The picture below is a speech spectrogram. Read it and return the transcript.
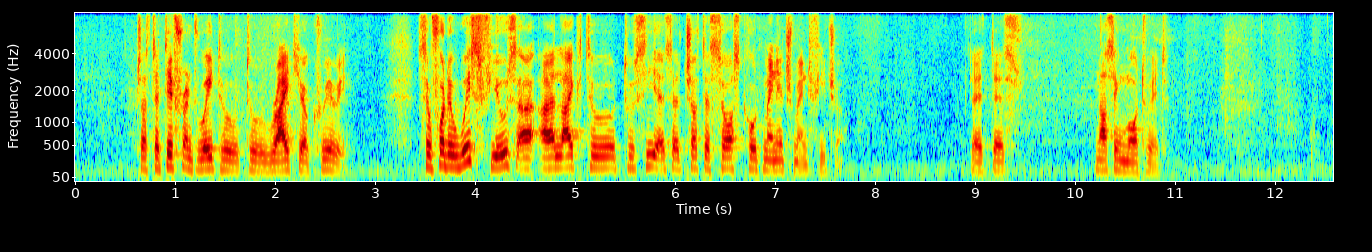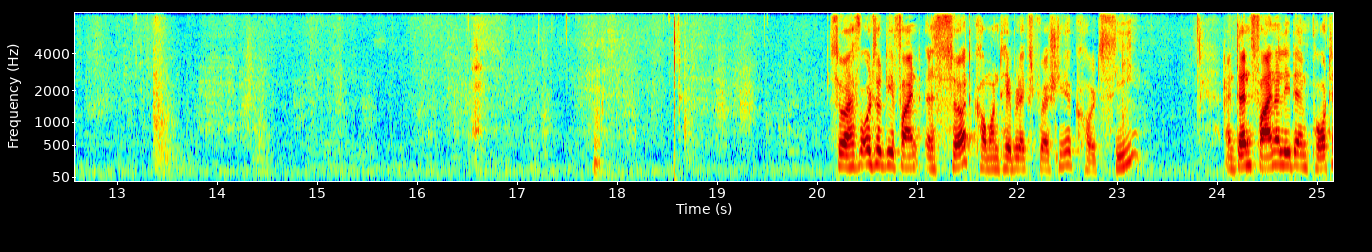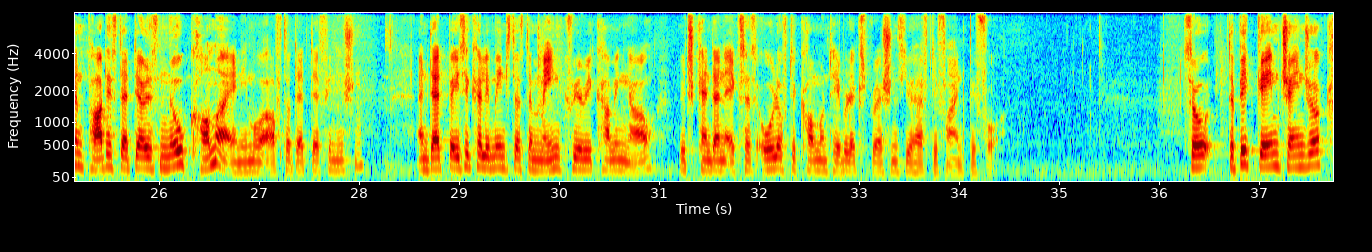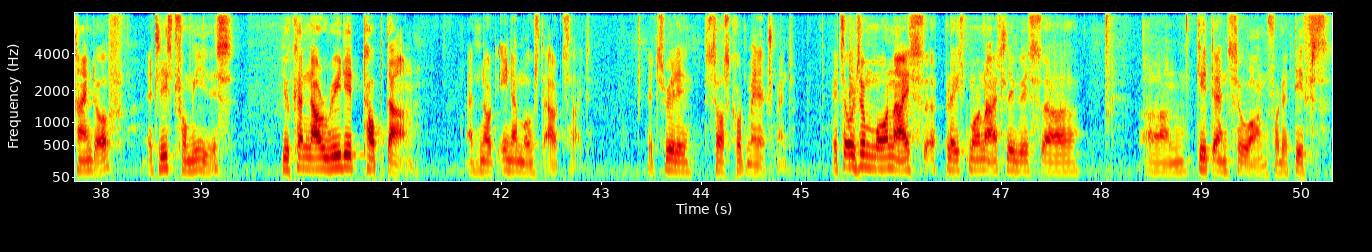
just a different way to, to write your query. So for the with views, I, I like to, to see as a, just a source code management feature. There, there's nothing more to it. So I've also defined a third common table expression here called C. And then finally, the important part is that there is no comma anymore after that definition. And that basically means there's the main query coming now, which can then access all of the common table expressions you have defined before. So the big game changer, kind of, at least for me, is you can now read it top down and not innermost outside. It's really source code management. It's also more nice, uh, placed more nicely with uh, um, Git and so on for the diffs.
